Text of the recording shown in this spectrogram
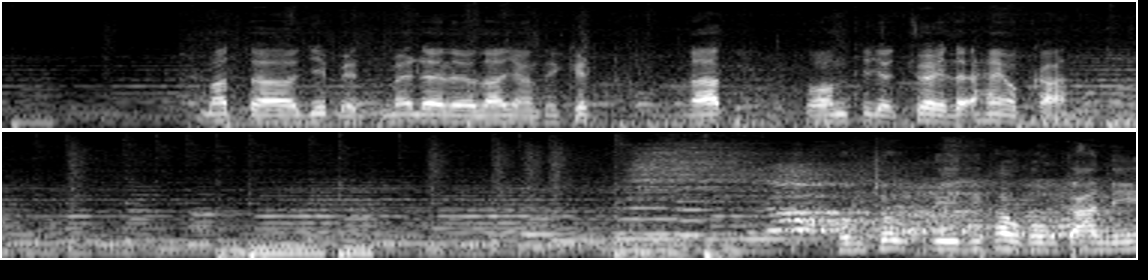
21 มาตรา 21 ไม่ได้เลวร้ายอย่างที่คิดรัฐพร้อมที่จะช่วยและให้โอกาส ผมโชคดีที่เข้าโครงการนี้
